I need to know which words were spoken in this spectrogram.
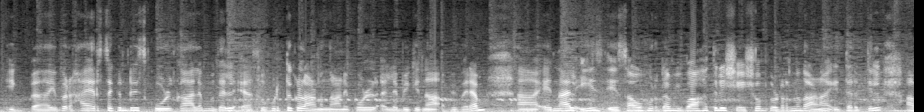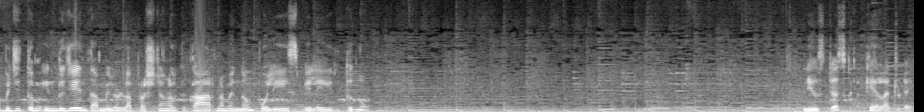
ഇവർ ഹയർ സെക്കൻഡറി സ്കൂൾ കാലം മുതൽ സുഹൃത്തുക്കളാണെന്നാണ് ഇപ്പോൾ ലഭിക്കുന്ന വിവരം. എന്നാൽ ഈ സൗഹൃദം വിവാഹത്തിന് ശേഷവും തുടർന്നതാണ് ഇത്തരത്തിൽ അഭിജിത്തും ഇന്ദുജയും തമ്മിലുള്ള പ്രശ്നങ്ങൾക്ക് കാരണമെന്നും പോലീസ് വിലയിരുത്തുന്നു. News desk Kerala today.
